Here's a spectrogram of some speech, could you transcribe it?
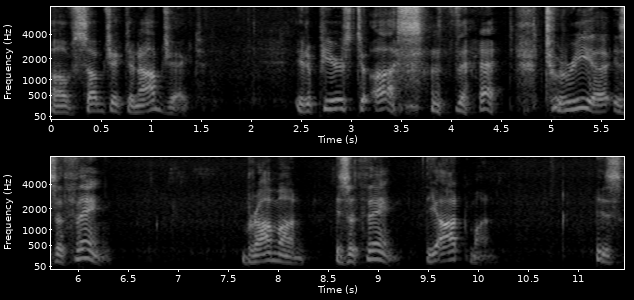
of subject and object, it appears to us that Turiya is a thing. Brahman is a thing. The Atman is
